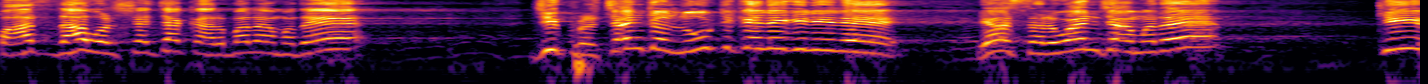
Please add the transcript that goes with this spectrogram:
पाच दहा वर्षाच्या कारभारामध्ये जी प्रचंड लूट केली गेलेली आहे या सर्वांच्या मध्ये की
